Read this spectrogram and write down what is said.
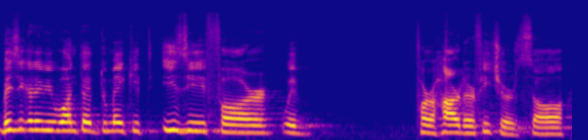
basically we wanted to make it easy for, with for harder features. So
